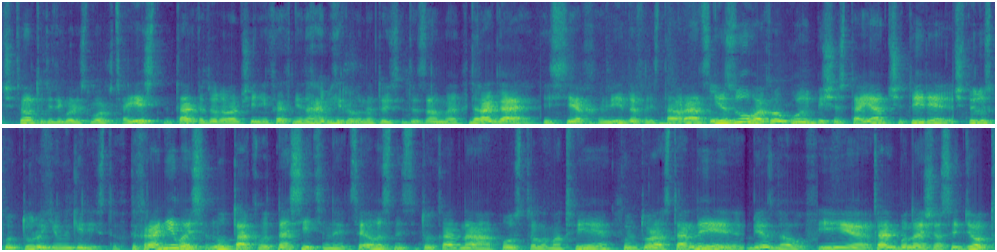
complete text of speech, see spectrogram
четвертая категория сложности, а есть та, которая вообще никак не нормирована, то есть это самая дорогая из всех видов реставрации. Внизу вокруг гульбища стоят четыре, четыре скульптуры евангелистов. Сохранилась, ну так, в относительной целостности только одна апостола Матфея, скульптура остальные без голов. И как бы у нас сейчас идет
